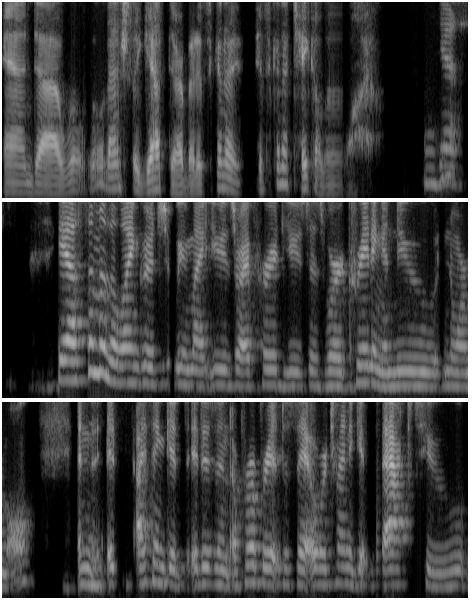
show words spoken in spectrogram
and uh, we'll we'll eventually get there. But it's gonna it's gonna take a little while. Yes. Yeah, some of the language we might use or I've heard used is we're creating a new normal. And mm. it, I think it, it isn't appropriate to say, oh, we're trying to get back to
